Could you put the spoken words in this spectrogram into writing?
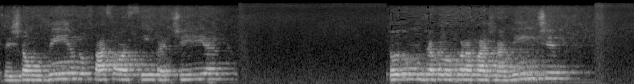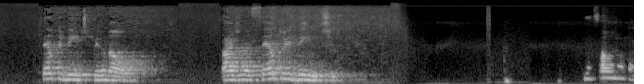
Vocês estão ouvindo? Façam assim para a tia. Todo mundo já colocou na página 20? 120, perdão. Página 120. Não fala nada.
